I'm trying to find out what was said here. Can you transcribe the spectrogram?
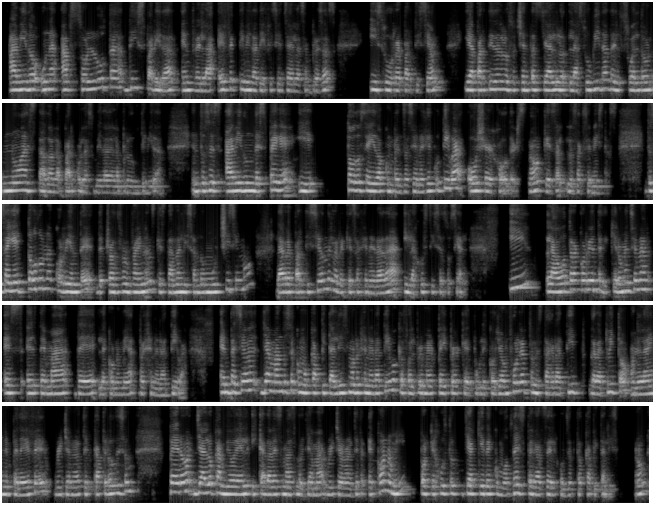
ha habido una absoluta disparidad entre la efectividad y eficiencia de las empresas y su repartición. Y a partir de los 80 ya la subida del sueldo no ha estado a la par con la subida de la productividad. Entonces ha habido un despegue y todo se ha ido a compensación ejecutiva o shareholders, ¿no? Que es los accionistas. Entonces ahí hay toda una corriente de Transform Finance que está analizando muchísimo la repartición de la riqueza generada y la justicia social. Y la otra corriente que quiero mencionar es el tema de la economía regenerativa. Empezó llamándose como capitalismo regenerativo, que fue el primer paper que publicó John Fullerton, está gratuito, online en PDF, Regenerative Capitalism, pero ya lo cambió él y cada vez más lo llama Regenerative Economy, porque justo ya quiere como despegarse del concepto capitalismo, ¿no?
